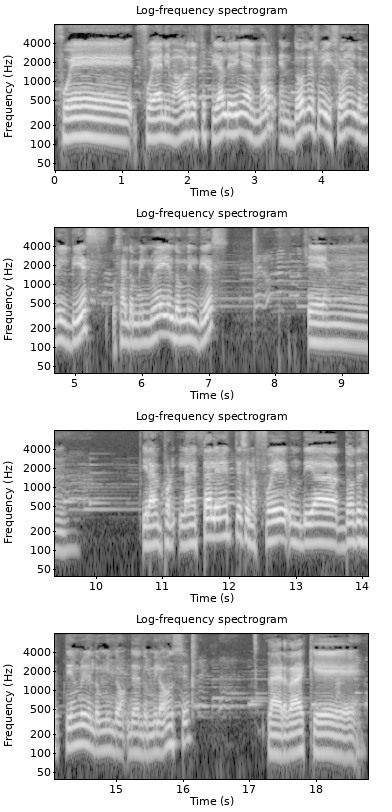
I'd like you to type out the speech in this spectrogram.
Fue, fue animador del Festival de Viña del Mar en dos de sus ediciones, en el 2010, o sea, el 2009 y el 2010. Y lamentablemente se nos fue un día 2 de septiembre del, 2011. La verdad es que,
